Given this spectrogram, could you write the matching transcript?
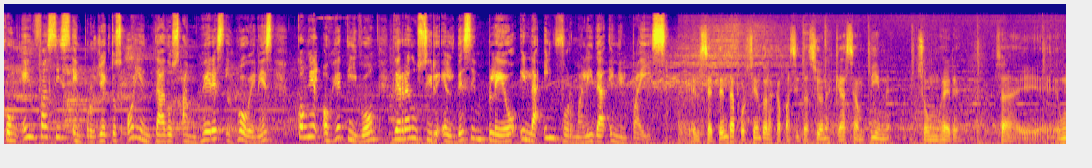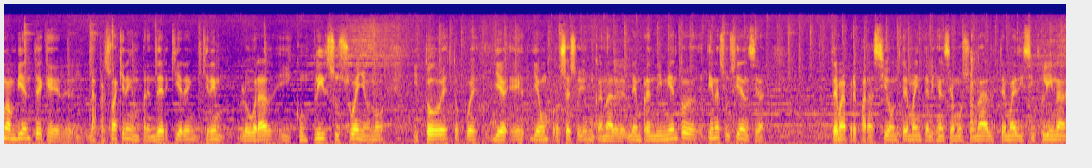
con énfasis en proyectos orientados a mujeres y jóvenes con el objetivo de reducir el desempleo y la informalidad en el país. El 70% de las capacitaciones que hace AMPIME son mujeres. O sea, eh, es un ambiente que las personas quieren emprender, quieren, quieren lograr y cumplir sus sueños, ¿no? Y todo esto pues lleva un proceso y un canal. El emprendimiento tiene su ciencia, tema de preparación, tema de inteligencia emocional, tema de disciplina,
